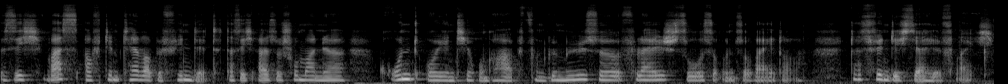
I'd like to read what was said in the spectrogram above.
sich was auf dem Teller befindet, dass ich also schon mal eine Grundorientierung habe von Gemüse, Fleisch, Soße und so weiter. Das finde ich sehr hilfreich.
